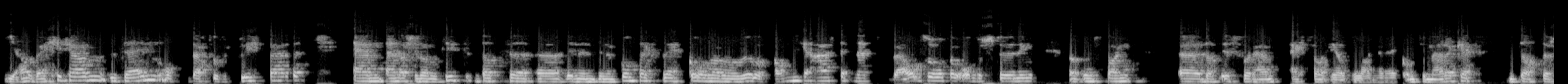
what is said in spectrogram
ja, weggegaan zijn of daartoe verplicht werden. En, en als je dan ziet dat ze uh, in, een, in een context terechtkomen waar we willen van die geaardheid net wel zoveel ondersteuning ontvangt, uh, dat is voor hem echt wel heel belangrijk. Om te merken dat, er,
